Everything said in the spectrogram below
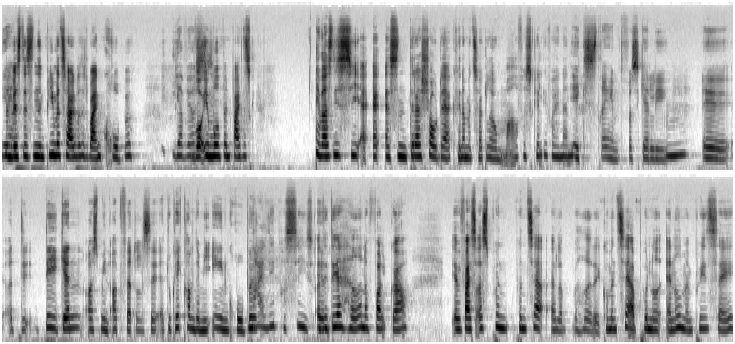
Men hvis det er sådan en pige med tørklæde, så er det bare en gruppe. Jeg vil også... Hvorimod man faktisk... Jeg vil også lige sige, at, at, at sådan, det der er sjovt, det er, at kvinder med tørklæde er jo meget forskellige fra hinanden. ekstremt forskellige. Mm. Øh, og det, det er igen også min opfattelse, at du kan ikke komme dem i en gruppe. Nej, lige præcis. Og Øh. det er det, jeg hader, når folk gør. Jeg vil faktisk også pointere, eller hvad hedder det, kommentere på noget andet, man Preet sagde,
